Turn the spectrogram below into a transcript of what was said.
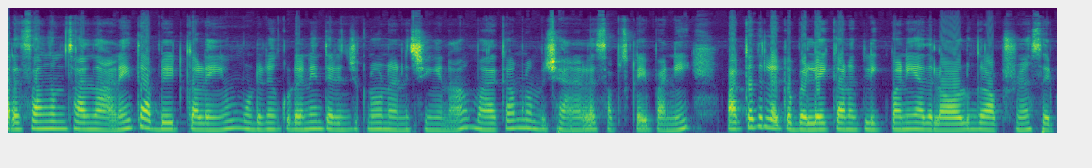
அரசாங்கம் சார்ந்த அனைத்து அப்டேட்களையும் உடனுக்குடனே தெரிஞ்சுக்கணும்னு நினச்சிங்கன்னா மறக்காம நம்ம சேனலை சப்ஸ்கிரைப் பண்ணி பக்கத்தில் இருக்க பெல்லைக்கான கிளிக் பண்ணி அதில் ஆளுங்கிற ஆப்ஷனை செட்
